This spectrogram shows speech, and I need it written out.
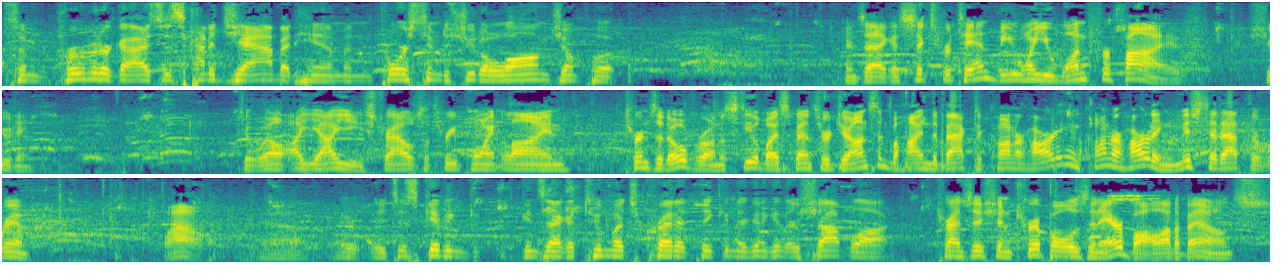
some perimeter guys just kind of jab at him and forced him to shoot a long jump hook. Gonzaga six for ten, BYU one for five shooting. Joel Ayayi straddles the three point line, turns it over on a steal by Spencer Johnson behind the back to Connor Harding, and Connor Harding missed it at the rim. Wow. Yeah, they're just giving Gonzaga too much credit, thinking they're going to get their shot blocked. Transition triple is an air ball out of bounds.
